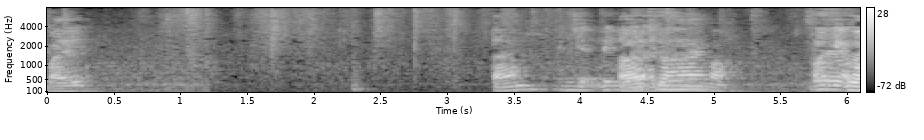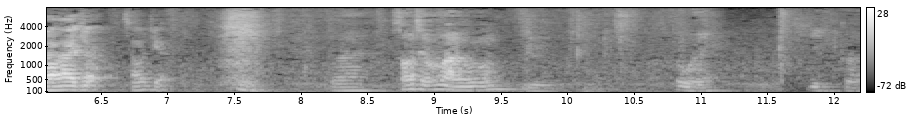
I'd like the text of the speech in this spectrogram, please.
bảy. Tám. Anh điện bên ở lại cho hai vòng thừa hai triệu. Sáu triệu Và sáu triệu bằng đúng không Ừ. ui. Đi còn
